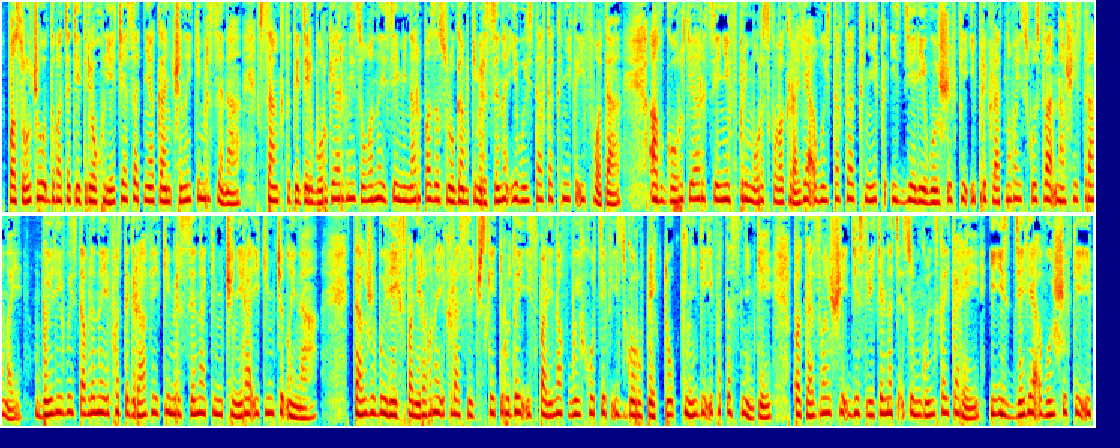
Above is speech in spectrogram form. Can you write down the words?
По случаю 23-летия со дня кончины Ким Ир Сена в Санкт-Петербурге организован семинар по заслугам Ким Ир Сена и выставка книг и фото, а в городе Арсеньев Приморского края выставка книг, изделий вышивки и прикладного искусства нашей страны. Были выставлены фотографии Ким Ир Сена, Ким Чен Ира и Ким Чен Ына. Также были экспонированы классические труды исполинов выходцев из гору Пекту, книги и фотоснимки, показывающие действительность Сунгунской Кореи и изделия вышивки и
